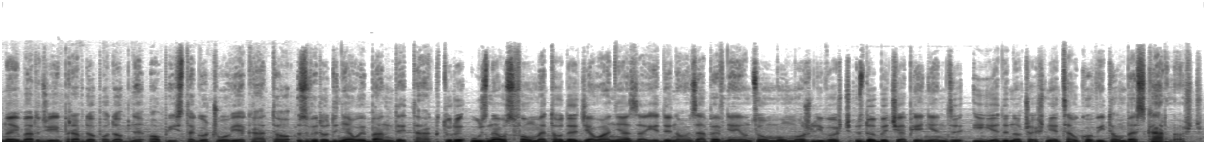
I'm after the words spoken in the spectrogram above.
Najbardziej prawdopodobny opis tego człowieka to zwyrodniały bandyta, który uznał swą metodę działania za jedyną zapewniającą mu możliwość zdobycia pieniędzy i jednocześnie całkowitą bezkarność.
